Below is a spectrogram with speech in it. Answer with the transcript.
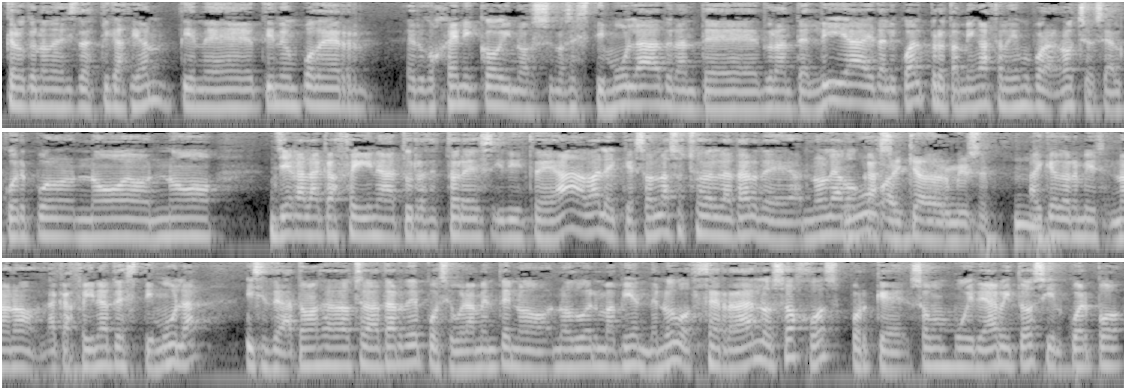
creo que no necesita explicación, tiene, tiene un poder ergogénico y nos, nos estimula durante, durante el día y tal y cual, pero también hace lo mismo por la noche. O sea, el cuerpo no llega la cafeína a tus receptores y dice, ah, vale, que son las 8 de la tarde, no le hago Uh, caso. hay que dormirse. Hay que dormirse. No, no, la cafeína te estimula y si te la tomas a las 8 de la tarde, pues seguramente no, no duermas bien. De nuevo, cerrarás los ojos porque somos muy de hábitos y el cuerpo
